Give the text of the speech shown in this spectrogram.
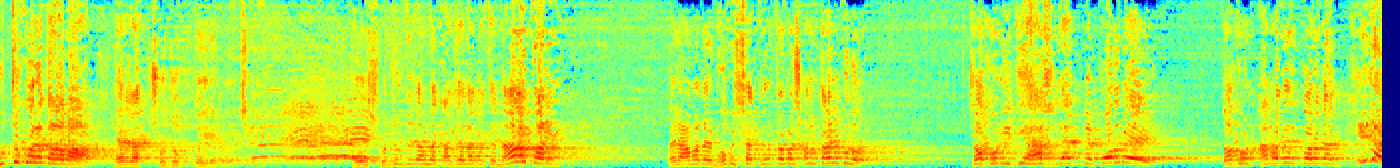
উঁচু করে দাঁড়াবার এর এক সুযোগ তৈরি হয়েছে। এই সুযোগ যদি আমরা কাজে লাগাতে না পারি, তাহলে আমাদের ভবিষ্যৎ প্রজন্ম সন্তানগুলো যখন ইতিহাস লেখবে, পড়বে, তখন আমাদের করোনা ঘৃণা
